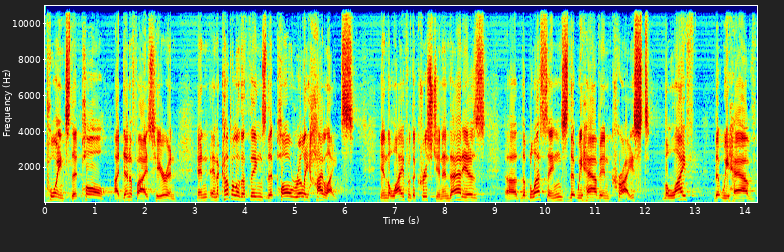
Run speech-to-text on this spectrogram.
points that Paul identifies here and, and, and a couple of the things that Paul really highlights in the life of the Christian, and that is uh, the blessings that we have in Christ, the life that we have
